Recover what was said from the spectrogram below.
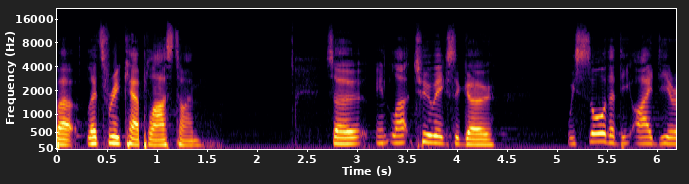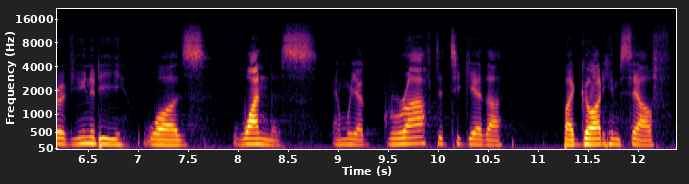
But let's recap last time. So, in, two weeks ago, we saw that the idea of unity was oneness, and we are grafted together by God Himself,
